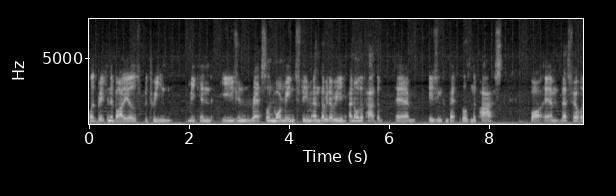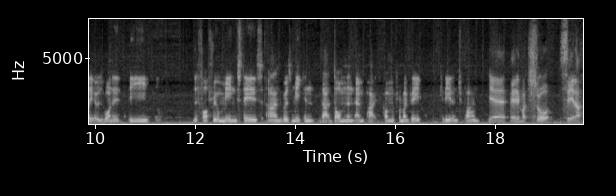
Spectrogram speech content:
like breaking the barriers between making Asian wrestling more mainstream in WWE. I know they've had the um, Asian competitors in the past, but um, this felt like it was one of the the first real mainstays and was making that dominant impact coming from a great career in Japan. Yeah, very much so. Sarah,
